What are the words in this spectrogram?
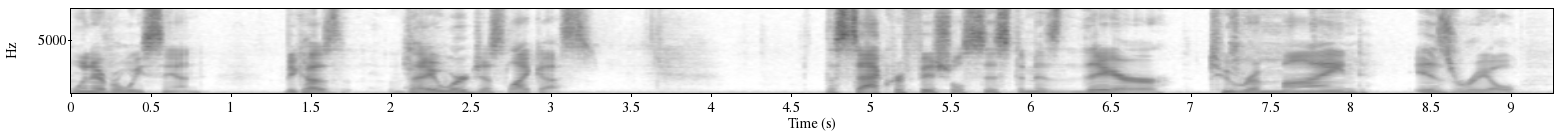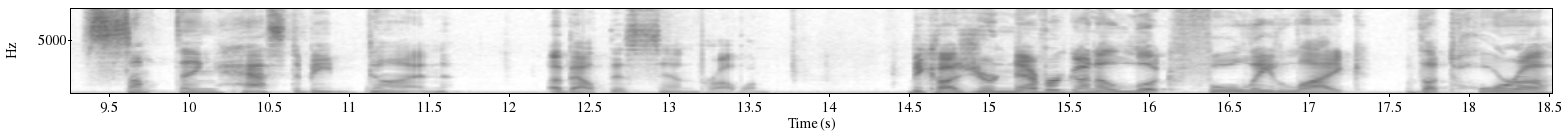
whenever we sin because they were just like us. The sacrificial system is there to remind Israel something has to be done about this sin problem. Because you're never going to look fully like the Torah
